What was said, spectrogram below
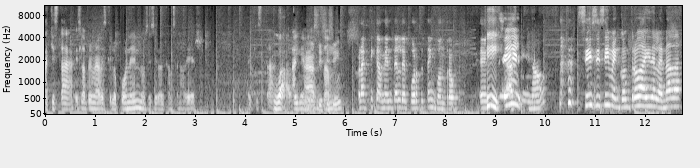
Aquí está. Es la primera vez que lo ponen. No sé si lo alcanzan a ver. Aquí está. Wow. ¿Alguien ah, sí, sí, sí. Prácticamente el deporte te encontró. Sí, sí. ¿no? Sí, sí, sí, me encontró ahí de la nada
